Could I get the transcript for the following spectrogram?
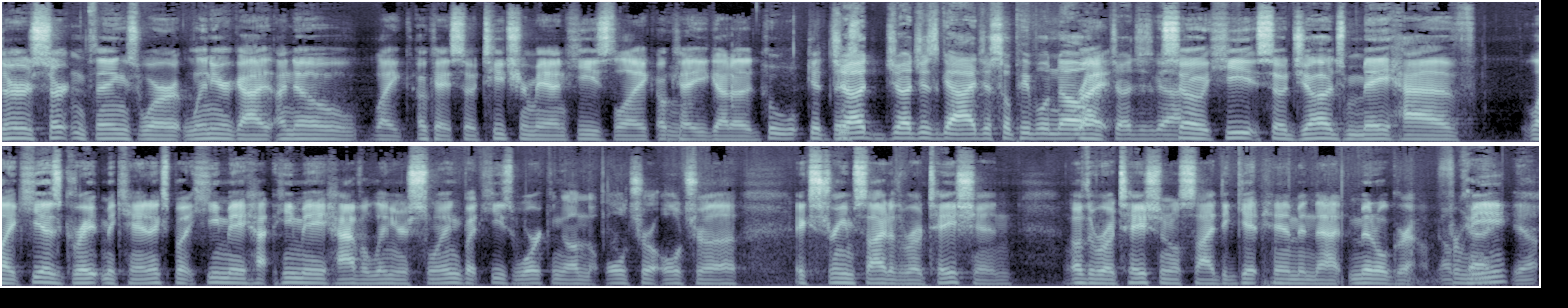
there's certain things where linear guys, I know, like okay, so teacher man, he's like, hmm. okay, you gotta get this Judge, judge's guy, just so people know. right. Judge's guy. So he, so Judge may have like he has great mechanics, but he may ha- he may have a linear swing, but he's working on the ultra ultra extreme side of the rotation of the rotational side to get him in that middle ground. For Okay, me, yep.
